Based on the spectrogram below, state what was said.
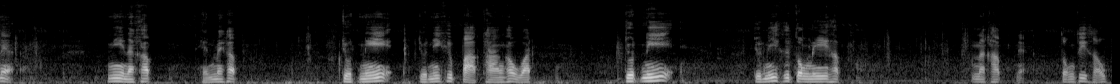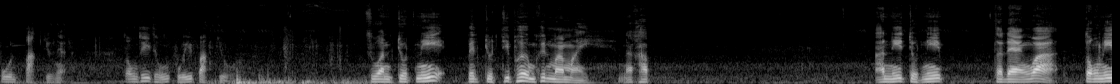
เนี่ย นี่นะครับ เห็นไหมครับ จุดนี้จุดนี้คือปากทางเข้าวัด จุดนี้ จุดนี้คือตรงนี้ครับนะครับ เนี่ยตรงที่เสาปูนปักอยู่เนี่ย ตรงที่ถุงปุ๋ยปักอยู่ ส่วนจุดนี้เป็นจุดที่เพิ่มขึ้นมาใหม่นะครับ อันนี้จุดนี้แสดงว่าตรงนี้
